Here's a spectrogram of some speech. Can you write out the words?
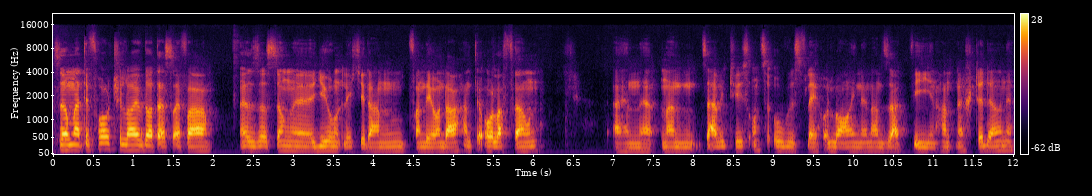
So met de folkje live, dat is einfach, also so eine Jugendliche dann von der und da hat der Olaf Frauen. Und äh, dann sagt wir uns Ubis vielleicht allein und dann sagt wir in Hand möchte dann.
